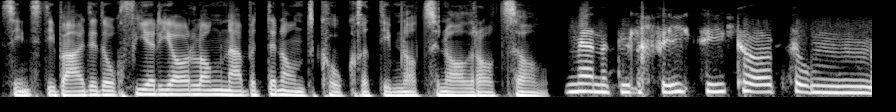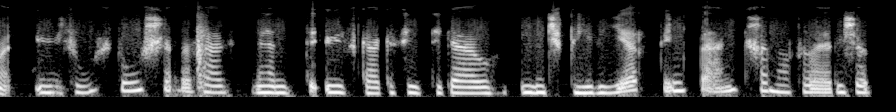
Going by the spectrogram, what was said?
Sind die beiden doch vier Jahre lang nebeneinander gehockt im Nationalratssaal. Wir haben natürlich viel Zeit gehabt, um uns austauschen. Das heisst, wir haben uns gegenseitig auch inspiriert im Denken. Also er war jemand,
